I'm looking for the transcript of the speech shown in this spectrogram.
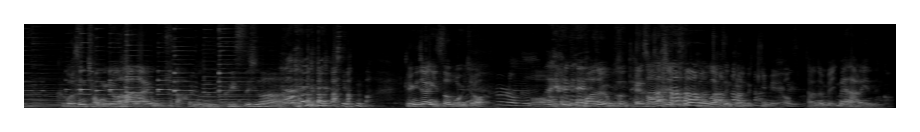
그것은 정령 하나의 우주다. 거의 무슨 그리스 신화 굉장히 있어 보이죠? 프롤로그. 어, 어, 맞아요. 무슨 대서사실 프로그램 같은 그런 느낌이에요. 자, 그다음 맨, 맨 아래 있는 거.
